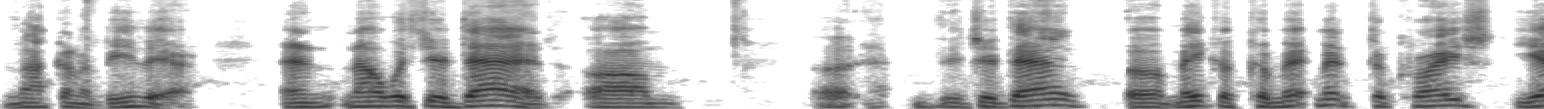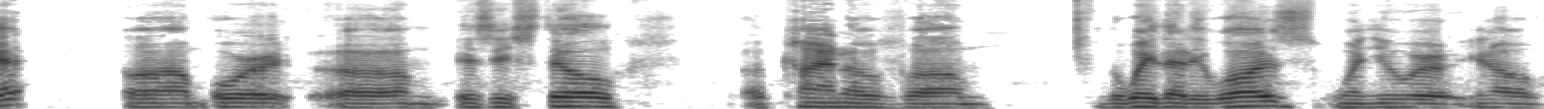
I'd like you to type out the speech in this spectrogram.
not going to be there. And now with your dad, um, uh, did your dad uh, make a commitment to Christ yet? um, or um, is he still a kind of um, the way that he was when you were, you know,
